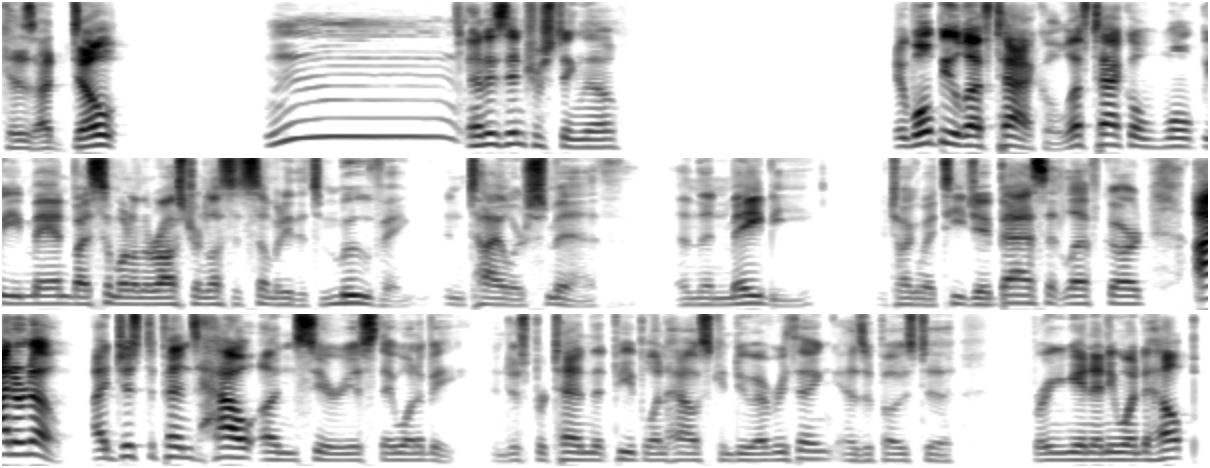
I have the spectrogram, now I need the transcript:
Because I don't. Mm, that is interesting, though. It won't be left tackle. Left tackle won't be manned by someone on the roster unless it's somebody that's moving in Tyler Smith. And then maybe you're talking about TJ Bass at left guard. I don't know. It just depends how unserious they want to be and just pretend that people in house can do everything as opposed to bringing in anyone to help.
